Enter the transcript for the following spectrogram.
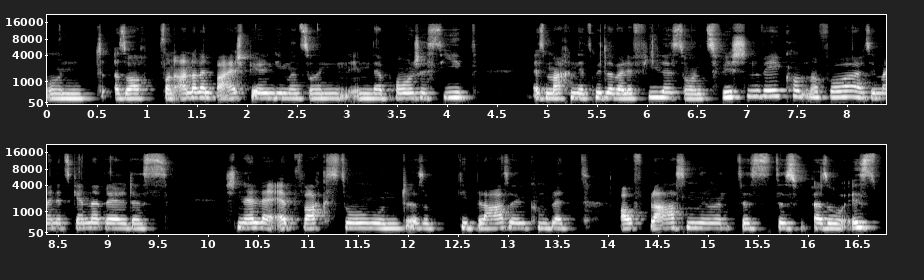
Und also auch von anderen Beispielen, die man so in, in der Branche sieht, es machen jetzt mittlerweile viele so einen Zwischenweg, kommt man vor. Also ich meine jetzt generell das schnelle App-Wachstum und also die Blase komplett aufblasen. Das, das also ist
